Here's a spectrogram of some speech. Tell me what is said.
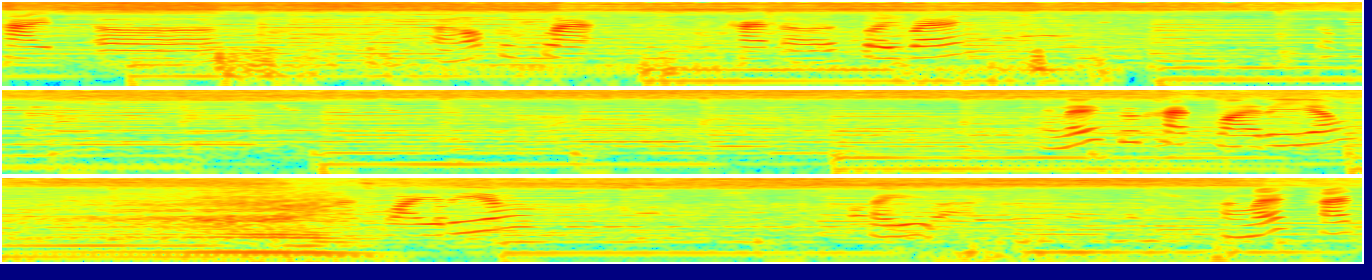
ខេត្តអឺខាងនោះគឺផ្លាក ត្តព្រៃវែងស្រុកស្កាខាងនេះគឺខេត្តស្វាយរៀងខេត្តស្វាយរៀងហើយខាងនេះខេត្ត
